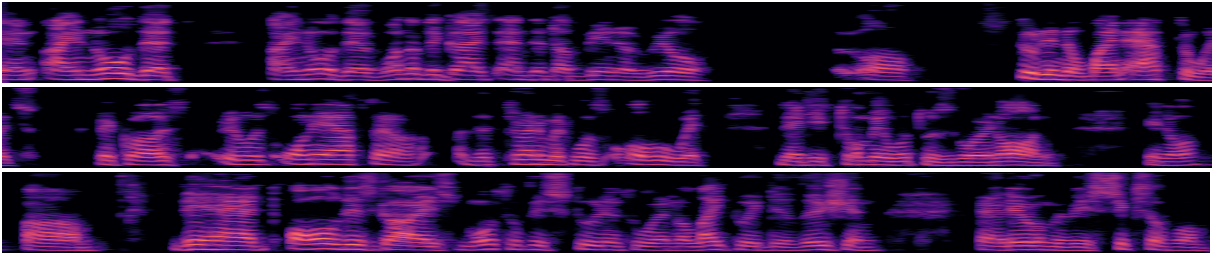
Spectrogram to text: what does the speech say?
And I know that I know that one of the guys ended up being a real uh, student of mine afterwards because it was only after the tournament was over with that he told me what was going on. You know, um, they had all these guys. Most of his students were in the lightweight division, and there were maybe six of them.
